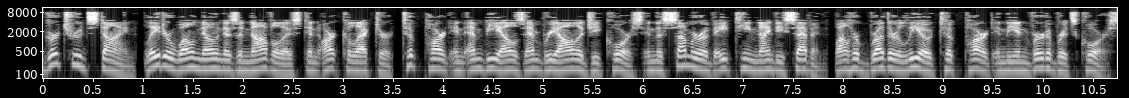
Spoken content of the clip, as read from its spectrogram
Gertrude Stein, later well known as a novelist and art collector, took part in MBL's embryology course in the summer of 1897, while her brother Leo took part in the invertebrates course.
